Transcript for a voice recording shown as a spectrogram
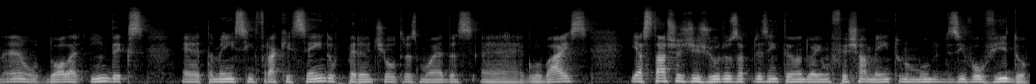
né, o dólar index, é, também se enfraquecendo perante outras moedas é, globais e as taxas de juros apresentando aí um fechamento no mundo desenvolvido.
